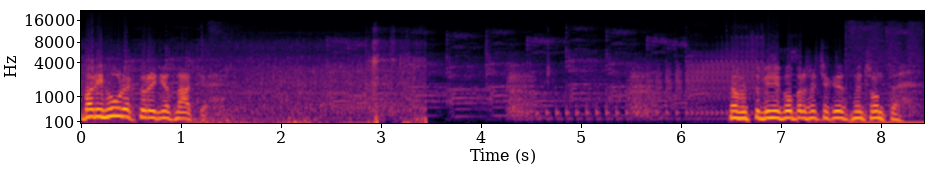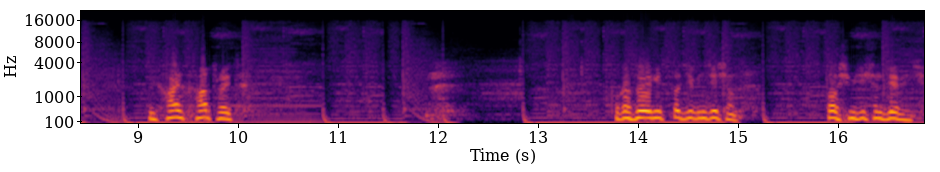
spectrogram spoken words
balichurę, której nie znacie. Nawet sobie nie wyobrażacie, jak jest męczące. High heart rate pokazuje mi 190, 189.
